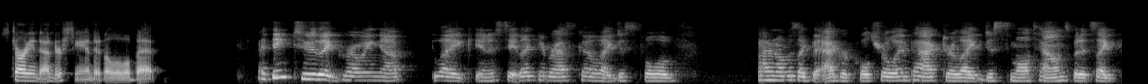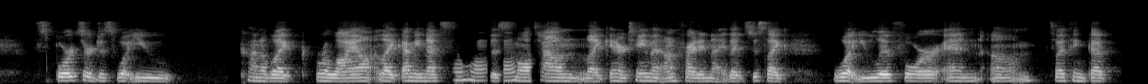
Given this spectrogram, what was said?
starting to understand it a little bit. I think too, like growing up, like in a state like Nebraska, like just full of, I don't know if it's like the agricultural impact or like just small towns, but it's like sports are just what you kind of like rely on. Like, I mean, that's the small town like entertainment on Friday night. That's just like what you live for. And um, so I think that,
